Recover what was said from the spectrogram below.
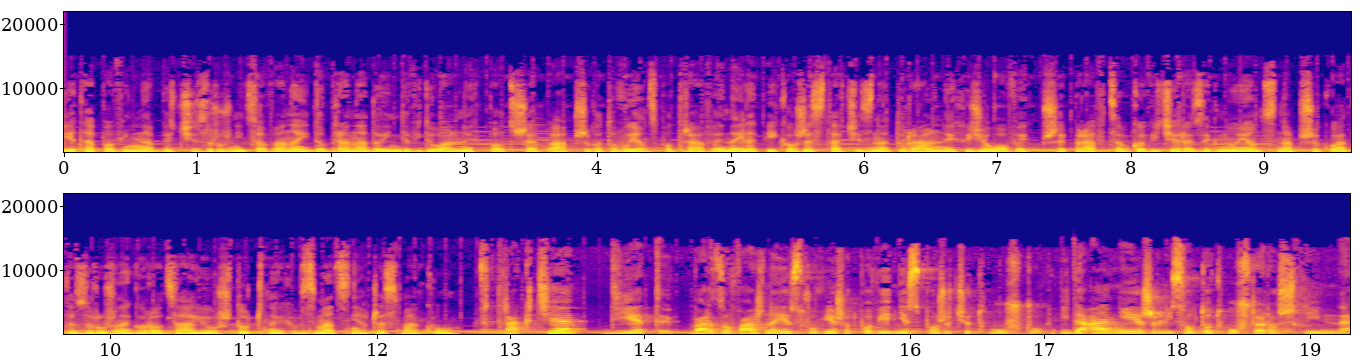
Dieta powinna być zróżnicowana i dobrana do indywidualnych potrzeb, a przygotowując potrawy najlepiej korzystać z naturalnych ziołowych przypraw, całkowicie rezygnując na przykład z różnego rodzaju sztucznych wzmacniaczy smaku. W trakcie diety bardzo ważne jest również odpowiednie spożycie tłuszczu. Idealnie, jeżeli są to tłuszcze roślinne.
